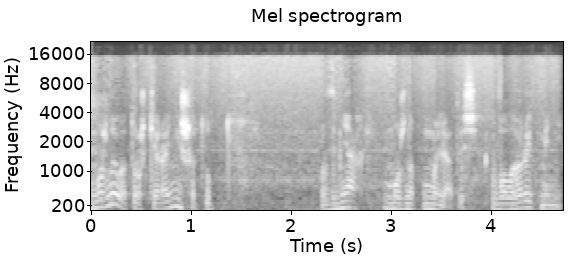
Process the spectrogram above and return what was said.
Можливо, трошки раніше тут в днях можна помилятись. В алгоритмі ні.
